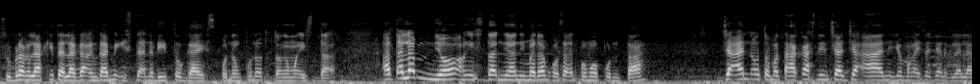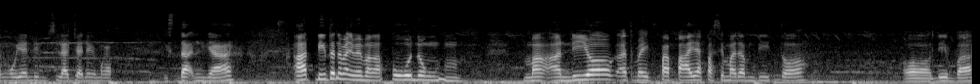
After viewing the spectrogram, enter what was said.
Sobrang laki talaga. Ang daming isda na dito guys. Punong-puno ito ng mga isda. At alam nyo, ang isda niya ni Madam kung saan pumupunta. Diyan, oh, tumatakas din siya diyan. Yung mga isda niya, naglalanguyan din sila diyan yung mga isda niya. At dito naman may mga punong mga niyog at may papaya pa si Madam dito. Oh, di ba?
